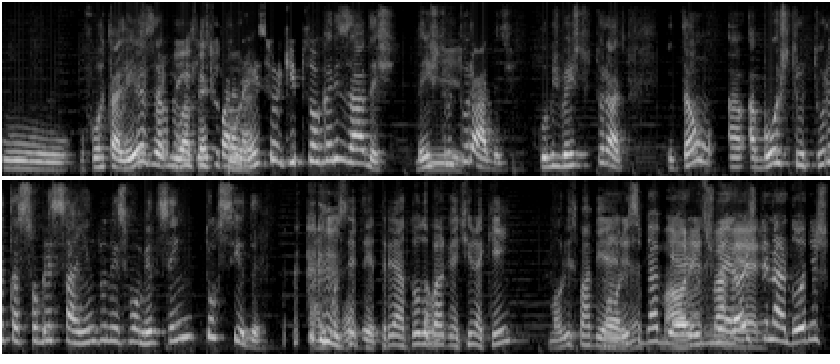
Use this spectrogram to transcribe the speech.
o, o, o Fortaleza O e o Atlético. Paranaense são equipes organizadas, bem Isso. estruturadas, clubes bem estruturados. Então, a, a boa estrutura está sobressaindo nesse momento sem torcida. Aí você vê, treinador do Bragantino é quem? Maurício Barbieri. Maurício né? Barbieri, um Maurício dos melhores Barbieri. treinadores,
